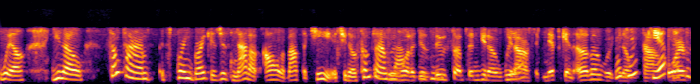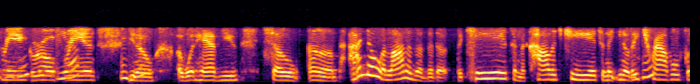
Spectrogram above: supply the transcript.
Well, you know, sometimes spring break is just not a, all about the kids. You know, sometimes we want to just Mhm. do something, you know, with Yeah. our significant other, with you know, Mhm. with our Yep, boyfriend, mhm. girlfriend, you Mhm. know, or what have you. So um I know a lot of the the the, kids and the college kids, and they, you know they Mhm. travel for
